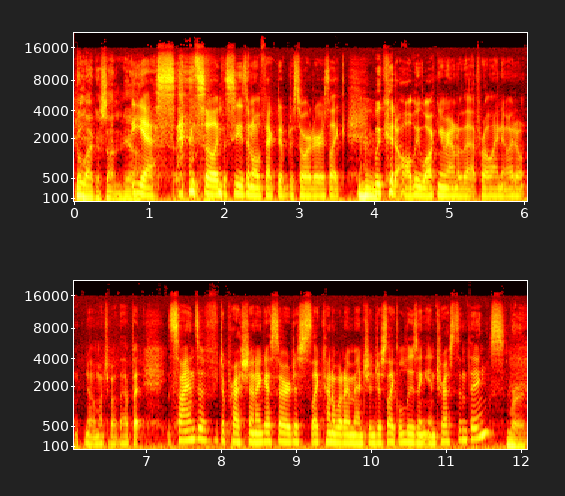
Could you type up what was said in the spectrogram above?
the lack of sun yeah. Yes. And so like the seasonal affective disorder is like mm-hmm. we could all be walking around with that for all i know. I don't know much about that. But signs of depression i guess are just like kind of what i mentioned just like losing interest in things. Right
